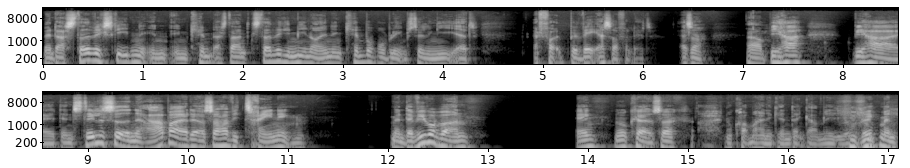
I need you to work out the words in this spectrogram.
men der er stadigvæk sket en, en, en kæmpe, altså der er stadigvæk i mine øjne en kæmpe problemstilling i, at, at folk bevæger sig for lidt. Altså, ja. vi har, vi har øh, den stillesiddende arbejde, og så har vi træningen. Men da vi var børn, ikke? nu kan jeg så, øh, nu kommer han igen, den gamle idiot, ikke? Men,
